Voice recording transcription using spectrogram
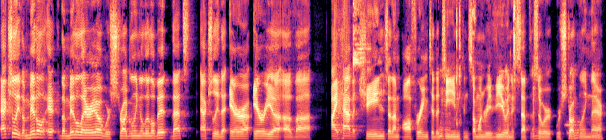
Actually, the middle the middle area we're struggling a little bit. That's actually the era area of uh, I have a change that I'm offering to the mm-hmm. team. Can someone review and accept it? Mm-hmm. So we're we're struggling mm-hmm. there.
